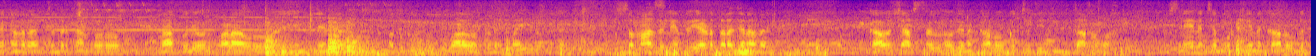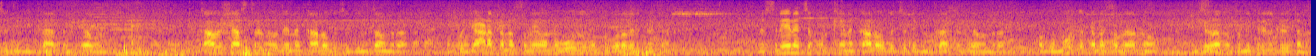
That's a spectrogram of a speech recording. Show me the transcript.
ಯಾಕಂದ್ರೆ ಚಂದ್ರಕಾಂತ್ ಅವರು ಲಾ ಪದವಿಯಲ್ಲಿ ಭಾಳ ಅವರು ಇಂಟ್ಲೆಂಟ್ ಮತ್ತು ಗುರುಭಕ್ತಿ ಭಾಳ ಅವ್ರ ಕಡೆ. ಸಮಾಜದಲ್ಲಿ ಅಂತ ಎರಡು ಥರ ಜನ ಅದಾರೆ. ಕಾವ್ಯಶಾಸ್ತ್ರ ವಿನೋದಿನ ಕಾಲೋ ಗಚ್ಚತಿ ದಿಂತಹ ಸ್ನೇಹನ ಚಮೂರ್ತಿಯನ್ನು ಕಾಲೋ ಗಚ್ಚತಿ ಅಂತ ಹೇಳಿ ಒಂದು ಕಾವ್ಯಶಾಸ್ತ್ರ ಅನ್ನೋದೇನು ಕಾಲೋ ಗಚ್ಚತಿ ದಿಂತ ಅಂದ್ರೆ ಒಬ್ಬ ಜಾಣತನ ಸಮಯವನ್ನು ಓದು ಮತ್ತು ಬರೋದಲ್ಲಿ ಕರೀತಾನೆ ಸ್ನೇಹನ ಮೂರ್ಖೆಯನ್ನು ಕಾಲೋಗಚ್ಚತೆ ನಿದ್ರಾ ಕಥೆ ಅಂದ್ರೆ ಒಬ್ಬ ಮೂರ್ಖ ತನ್ನ ಸಮಯವನ್ನು ಜಗಳ ಮತ್ತು ನಿದ್ರೆಯಲ್ಲಿ ಕಳೀತಾನೆ.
